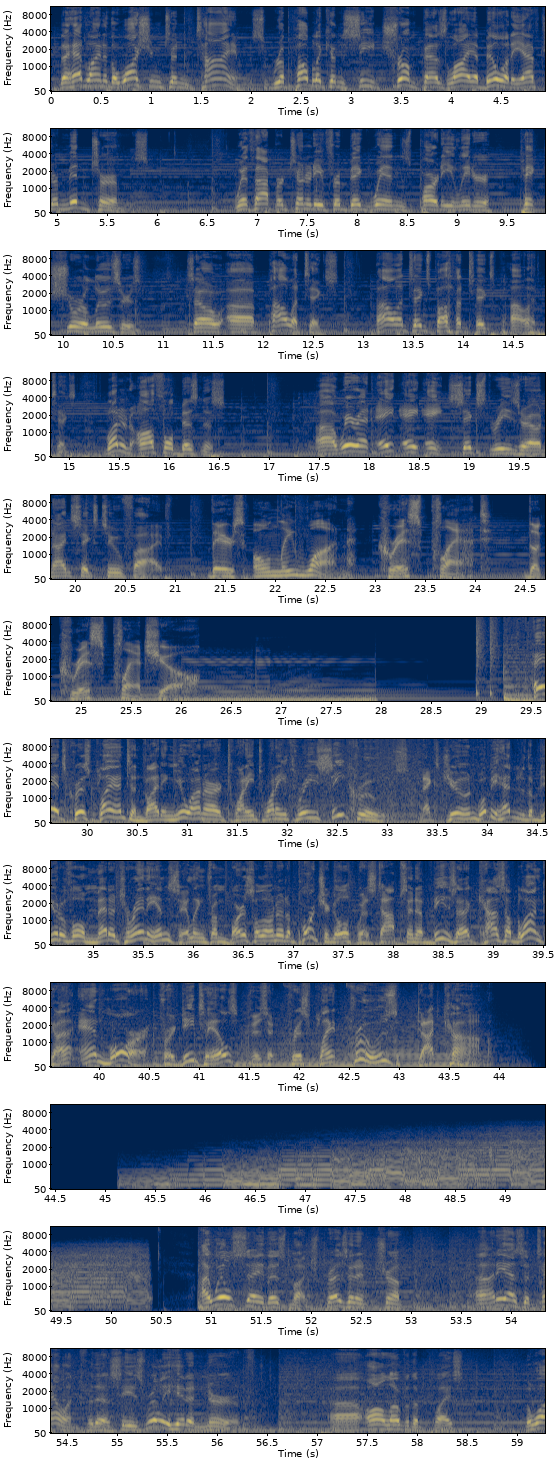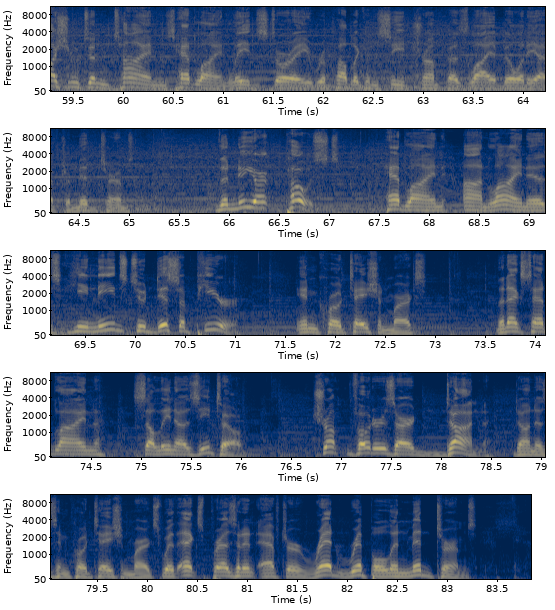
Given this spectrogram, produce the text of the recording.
The headline of the Washington Times Republicans see Trump as liability after midterms. With opportunity for big wins, party leader pick sure losers. So, uh, politics, politics, politics, politics. What an awful business. Uh, we're at 888 630 9625. There's only one Chris Plante, The Chris Plante Show. Hey, it's Chris Plante inviting you on our 2023 Sea Cruise. Next June, we'll be heading to the beautiful Mediterranean, sailing from Barcelona to Portugal, with stops in Ibiza, Casablanca, and more. For details, visit ChrisPlanteCruise.com. I will say this much President Trump, uh, and he has a talent for this, he's really hit a nerve uh, all over the place. The Washington Times headline lead story Republicans see Trump as liability after midterms. The New York Post headline online is He needs to disappear, in quotation marks. The next headline Salena Zito. Trump voters are done, done is in quotation marks, with ex president after red ripple in midterms.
